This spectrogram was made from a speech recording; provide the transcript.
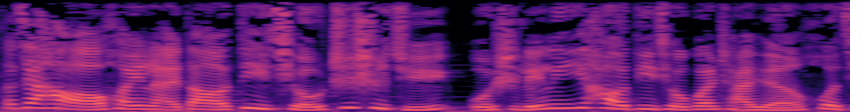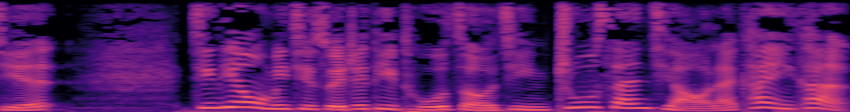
大家好，欢迎来到《地球知识局》，我是零零一号地球观察员霍杰。今天我们一起随着地图走进珠三角，来看一看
